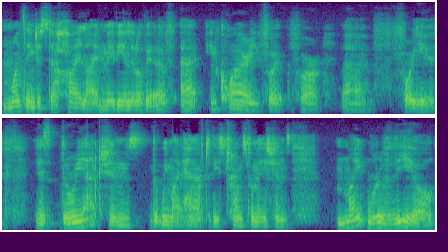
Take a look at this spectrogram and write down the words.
One thing just to highlight, maybe a little bit of uh, inquiry for for uh, for you, is the reactions that we might have to these transformations might reveal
